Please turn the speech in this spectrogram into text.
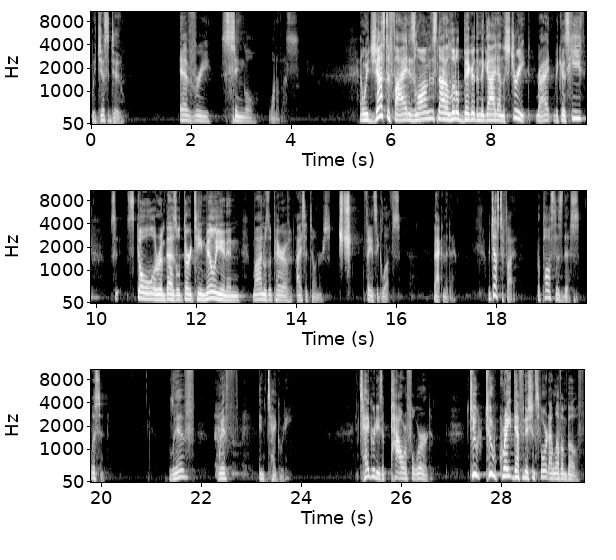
We just do. Every single one of us. And we justify it as long as it's not a little bigger than the guy down the street, right? Because he stole or embezzled 13 million and mine was a pair of isotoners, fancy gloves back in the day. We justify it. But Paul says this listen, live with integrity. Integrity is a powerful word. Two, two great definitions for it. I love them both.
